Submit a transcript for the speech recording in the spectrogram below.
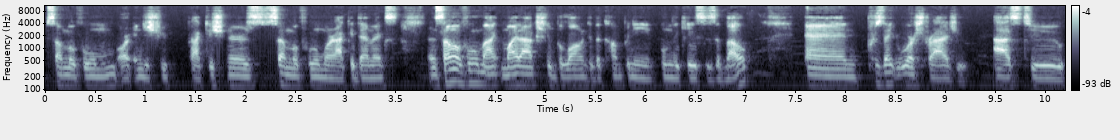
some of whom are industry practitioners some of whom are academics and some of whom might, might actually belong to the company whom the case is about and present your strategy as to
